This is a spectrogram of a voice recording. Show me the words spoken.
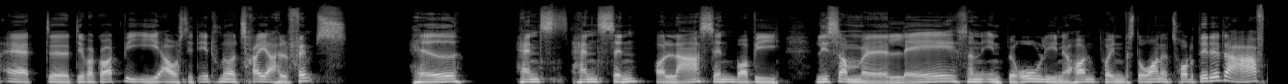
at øh, det var godt, vi i afsnit 193 havde Hans, Hansen og Larsen, hvor vi ligesom øh, lagde sådan en beroligende hånd på investorerne. Tror du, det er det, der har haft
